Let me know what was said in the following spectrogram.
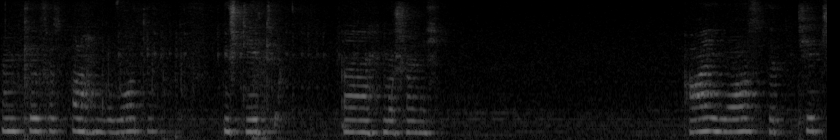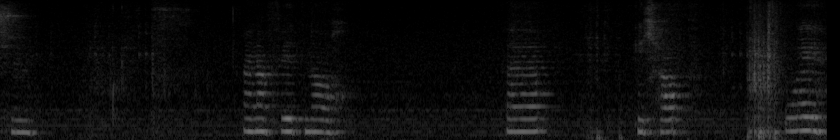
Okay, fast alle haben gewartet. Hier steht äh, wahrscheinlich I was the kitchen. Einer fehlt noch. Äh, ich hab. Ui.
